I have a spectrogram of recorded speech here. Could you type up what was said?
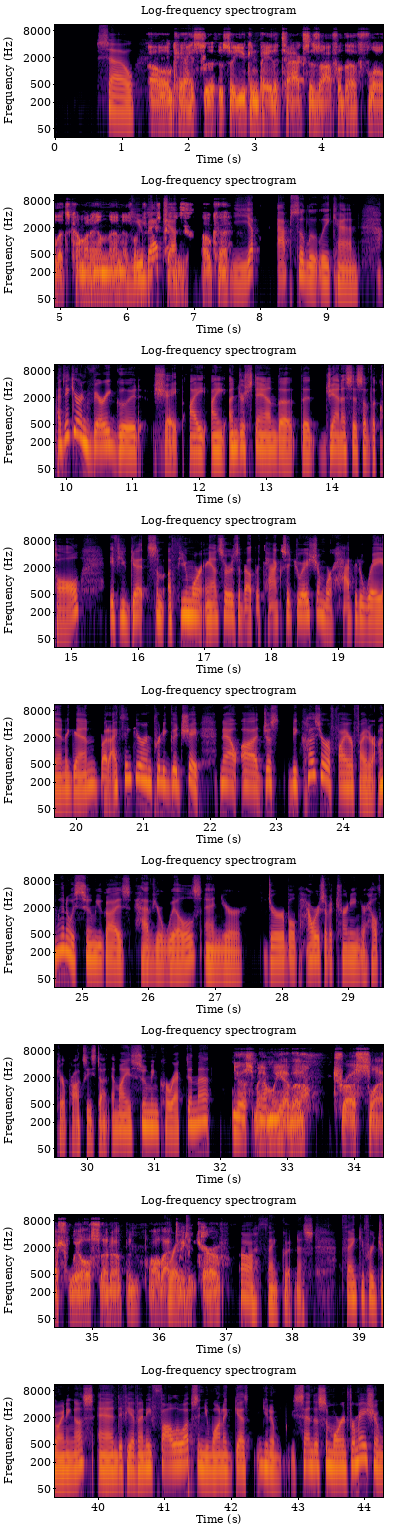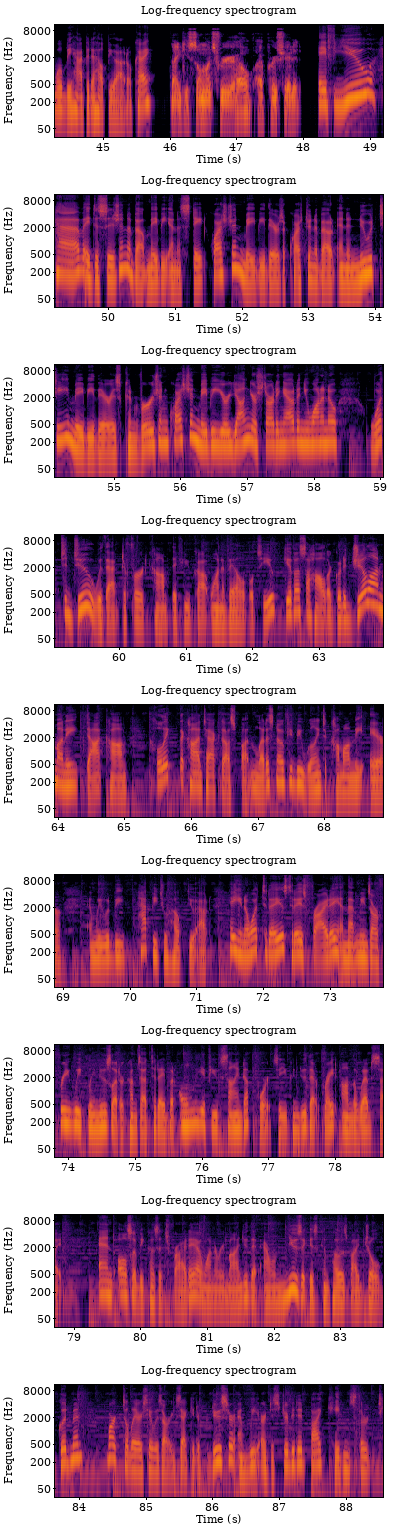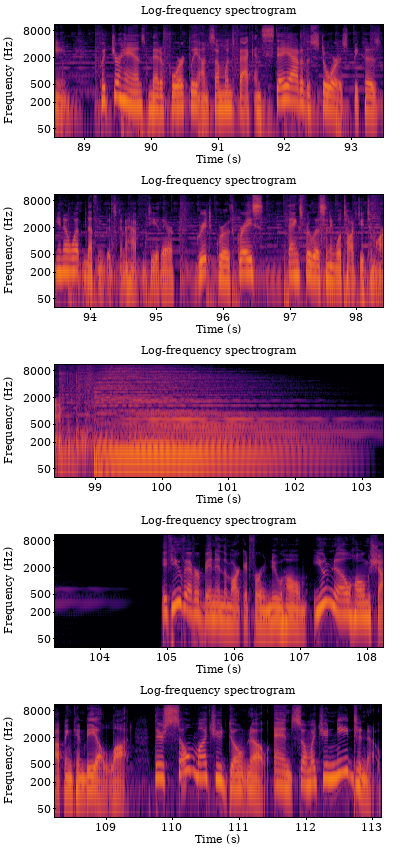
So, oh, okay. So, so you can pay the taxes off of the flow that's coming in. Then is what you betcha. Okay. Yep absolutely can. I think you're in very good shape. I, I understand the the genesis of the call. If you get some a few more answers about the tax situation, we're happy to weigh in again. But I think you're in pretty good shape now. Uh, just because you're a firefighter, I'm going to assume you guys have your wills and your durable powers of attorney and your healthcare proxies done. Am I assuming correct in that? Yes, ma'am. We have a trust slash will set up and all that Great. taken care of. Oh, thank goodness. Thank you for joining us. And if you have any follow ups and you want to get, you know, send us some more information, we'll be happy to help you out. Okay. Thank you so much for your help. I appreciate it. If you have a decision about maybe an estate question, maybe there's a question about an annuity, maybe there is conversion question, maybe you're young, you're starting out and you want to know what to do with that deferred comp if you've got one available to you, give us a holler. Go to jillonmoney.com, click the contact us button. Let us know if you'd be willing to come on the air, and we would be happy to help you out. Hey, you know what today is? Today's Friday, and that means our free weekly newsletter comes out today, but only if you've signed up for it. So you can do that right on the website. And also because it's Friday, I want to remind you that our music is composed by Joel Goodman. Mark Delarcio is our executive producer, and we are distributed by Cadence 13. Put your hands metaphorically on someone's back and stay out of the stores because you know what? Nothing good's going to happen to you there. Grit, growth, grace. Thanks for listening. We'll talk to you tomorrow. If you've ever been in the market for a new home, you know home shopping can be a lot. There's so much you don't know and so much you need to know.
